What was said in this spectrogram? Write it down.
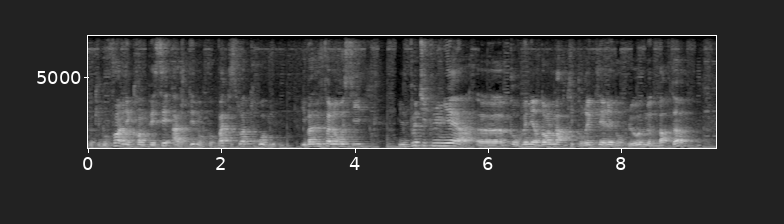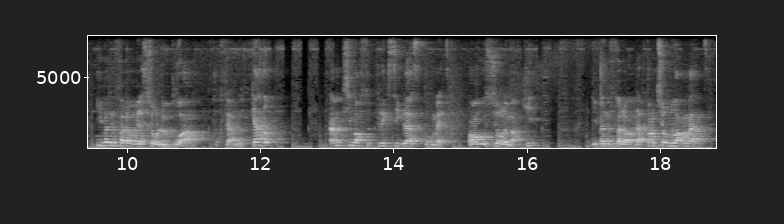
Donc, il vous faut un écran de PC HD. Donc, faut pas qu'il soit trop vieux. Il va nous falloir aussi une petite lumière euh, pour venir dans le marquis pour éclairer donc le haut de notre bar top. Il va nous falloir bien sûr le bois pour faire le cadre, un petit morceau de plexiglas pour mettre en haut sur le marquis. Il va nous falloir de la peinture noire mat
